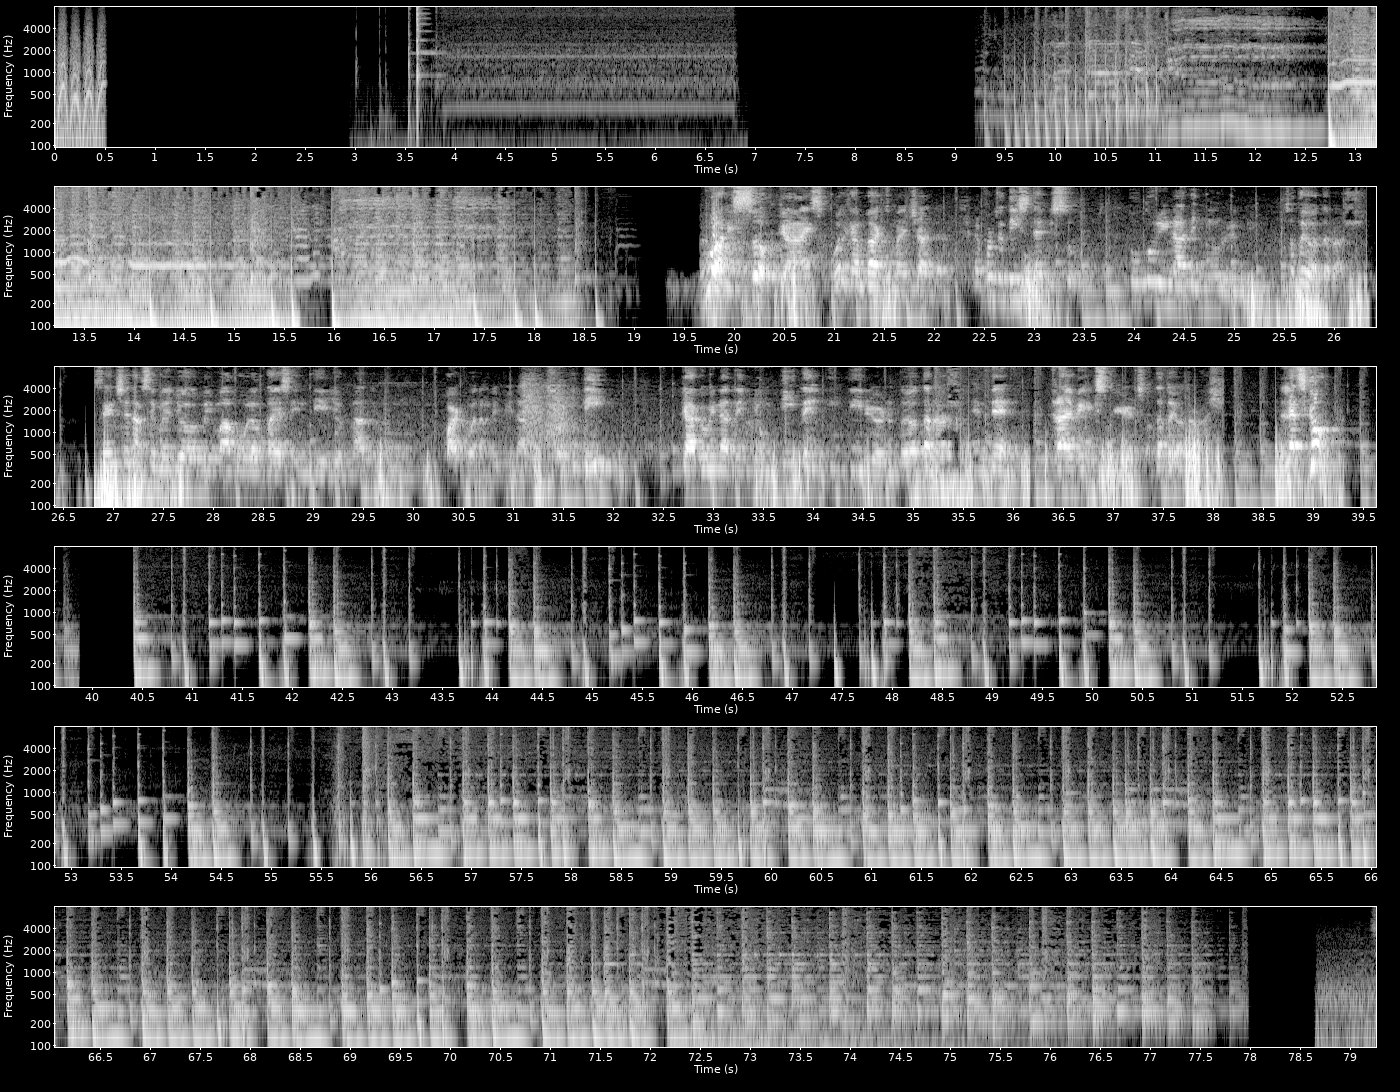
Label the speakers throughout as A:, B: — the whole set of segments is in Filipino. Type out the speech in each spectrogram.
A: What is up guys? Welcome back to my channel. And for today's episode, tutuloy natin yung review sa Toyota Rush. Sensya na kasi medyo may mga kulang tayo sa interior natin ng part 1 ng review natin. So today, gagawin natin yung detailed interior ng Toyota Rush and then driving experience of the Toyota Rush. Let's go!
